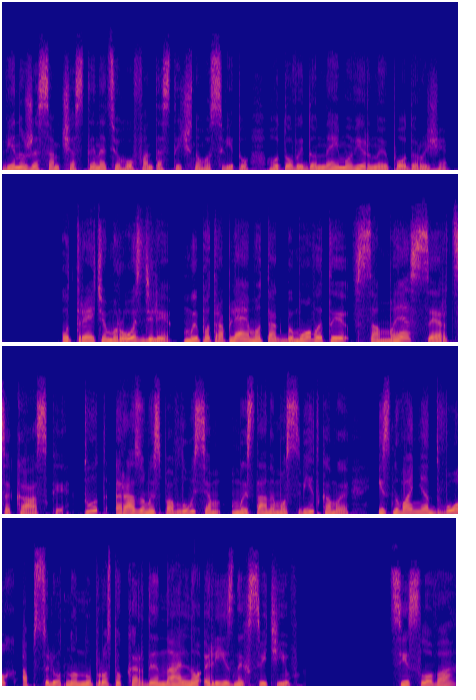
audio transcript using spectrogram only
він уже сам частина цього фантастичного світу, готовий до неймовірної подорожі. У третьому розділі ми потрапляємо, так би мовити, в саме серце казки. Тут разом із Павлусям ми станемо свідками існування двох абсолютно ну просто кардинально різних світів. Ці слова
